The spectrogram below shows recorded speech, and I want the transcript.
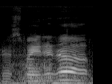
Just made it up.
